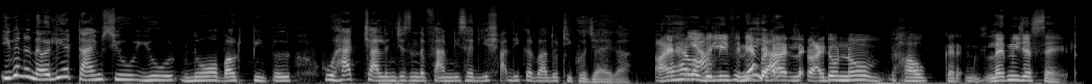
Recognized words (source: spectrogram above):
even in earlier times you you know about people who had challenges and the family said ye shadi karwa do theek ho jayega i have yeah. a belief in it but yeah. I, I don't know how let me just say it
